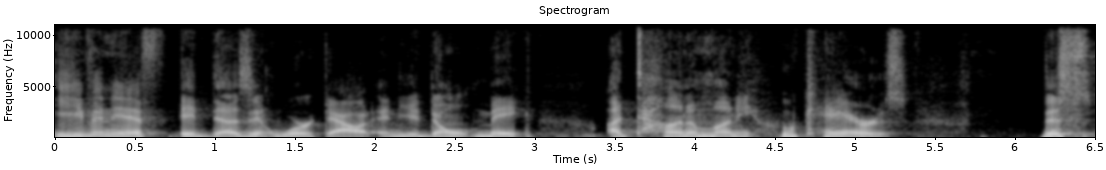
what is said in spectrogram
even if it doesn't work out and you don't make a ton of money, who cares? This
